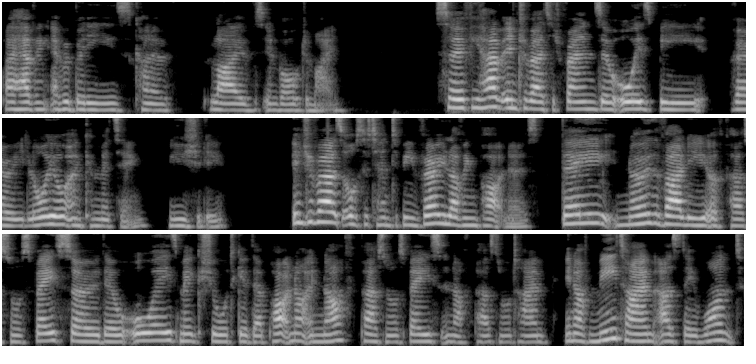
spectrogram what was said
by having everybody's kind of lives involved in mine. So if you have introverted friends, they will always be very loyal and committing, usually. Introverts also tend to be very loving partners. They know the value of personal space, so they will always make sure to give their partner enough personal space, enough personal time, enough me time as they want.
